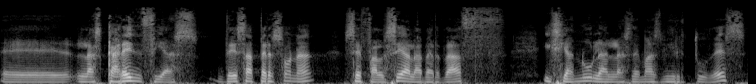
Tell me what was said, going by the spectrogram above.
eh, las carencias de esa persona, se falsea la verdad y se anulan las demás virtudes.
